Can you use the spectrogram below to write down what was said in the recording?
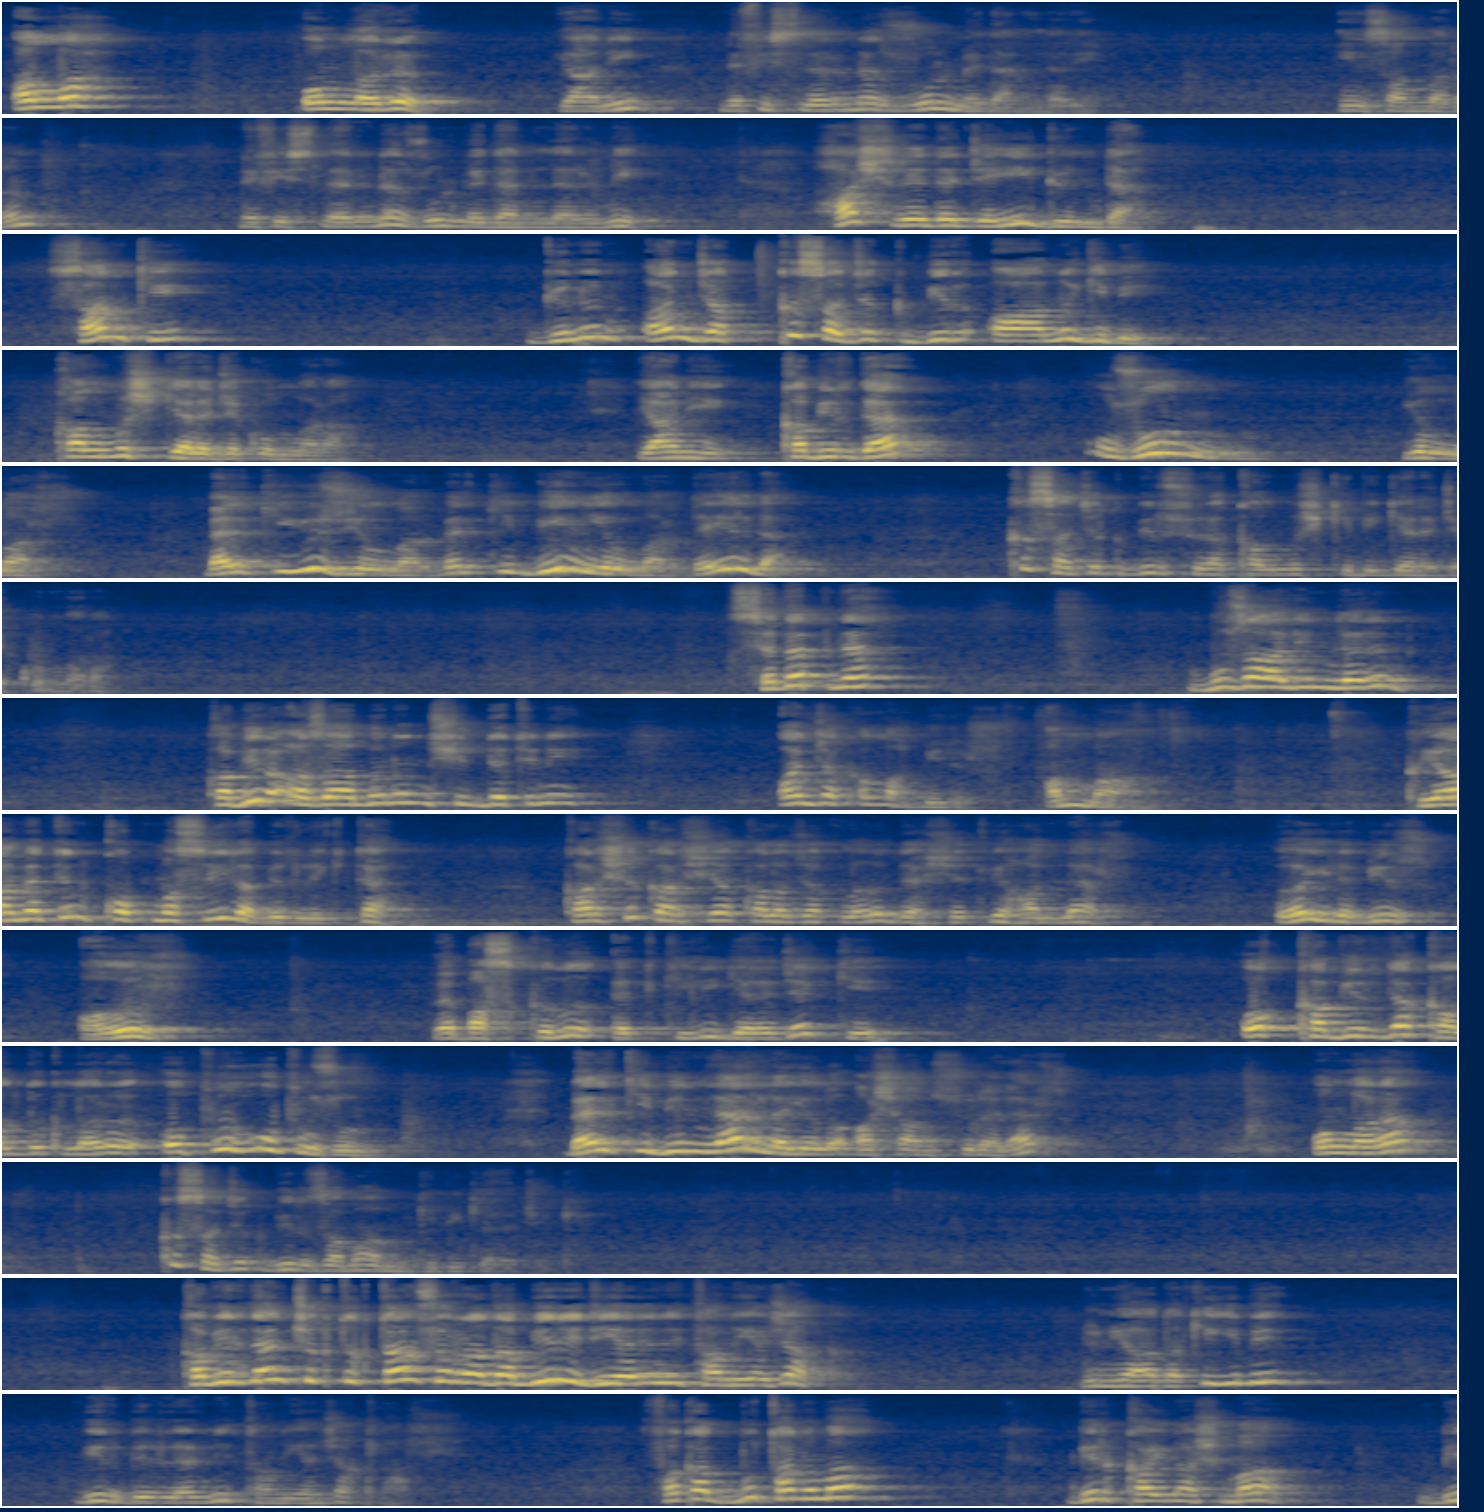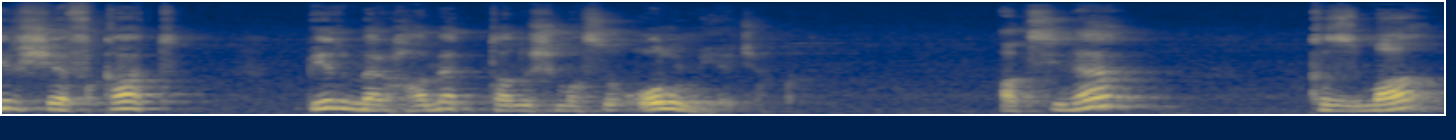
Allah onları yani nefislerine zulmedenleri, insanların nefislerine zulmedenlerini haşredeceği günde sanki günün ancak kısacık bir anı gibi kalmış gelecek onlara. Yani kabirde uzun yıllar, belki yüz yıllar, belki bin yıllar değil de kısacık bir süre kalmış gibi gelecek onlara. Sebep ne? Bu zalimlerin kabir azabının şiddetini ancak Allah bilir. Ama kıyametin kopmasıyla birlikte karşı karşıya kalacakları dehşetli haller öyle bir ağır ve baskılı etkili gelecek ki o kabirde kaldıkları o puh upuzun belki binlerle yılı aşan süreler onlara kısacık bir zaman gibi gelecek. Kabirden çıktıktan sonra da biri diğerini tanıyacak. Dünyadaki gibi birbirlerini tanıyacaklar. Fakat bu tanıma bir kaynaşma, bir şefkat, bir merhamet tanışması olmayacak. Aksine kızma,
